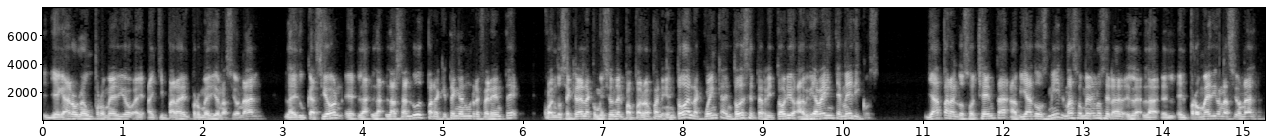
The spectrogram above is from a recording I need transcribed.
llegaron a un promedio, a equiparar el promedio nacional la educación, eh, la, salud, para que tengan un referente, cuando se crea la Comisión del Papaloapan, en toda la cuenca, en todo ese territorio, había 20 médicos. Ya para los 80 había 2.000, más o menos era el, promedio nacional.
